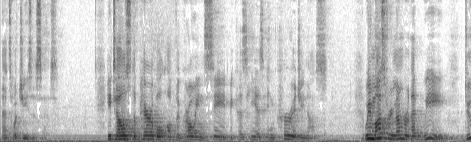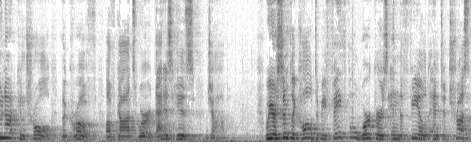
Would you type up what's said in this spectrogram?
That's what Jesus says. He tells the parable of the growing seed because he is encouraging us. We must remember that we do not control the growth of God's word, that is his job. We are simply called to be faithful workers in the field and to trust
